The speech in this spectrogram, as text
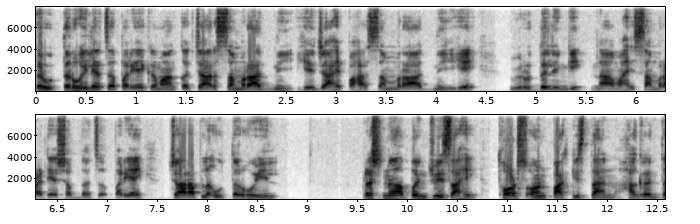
तर उत्तर होईल याचं पर्याय क्रमांक चार सम्राज्ञी. हे जे आहे पहा सम्राज्ञी. हे विरुद्ध लिंगी नाम आहे सम्राट या शब्दाचं. पर्याय चार आपलं उत्तर होईल. प्रश्न पंचवीस आहे. थॉट्स ऑन पाकिस्तान हा ग्रंथ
